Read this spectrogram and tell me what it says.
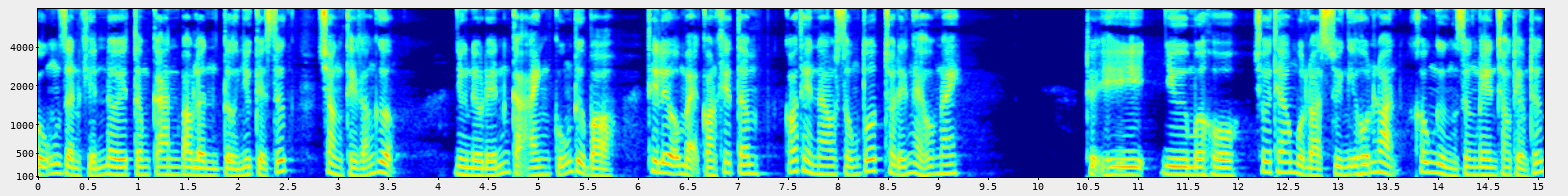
cũng dần khiến nơi tâm can bao lần tưởng như kiệt sức, chẳng thể gắng gượng. Nhưng nếu đến cả anh cũng từ bỏ, thì liệu mẹ con Khiết Tâm có thể nào sống tốt cho đến ngày hôm nay? Thụy Hi như mơ hồ trôi theo một loạt suy nghĩ hỗn loạn không ngừng dâng lên trong tiềm thức.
